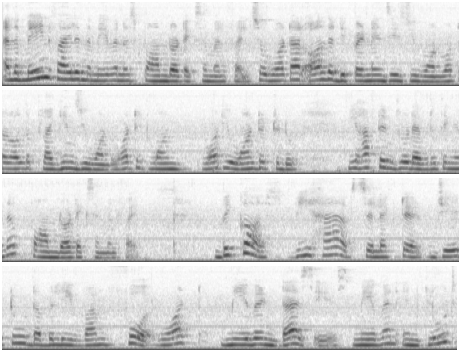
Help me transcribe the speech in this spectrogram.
And the main file in the Maven is pom.xml file. So what are all the dependencies you want? What are all the plugins you want? What it want what you want it to do? You have to include everything in the pom.xml file because we have selected J2EE14 what Maven does is Maven includes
